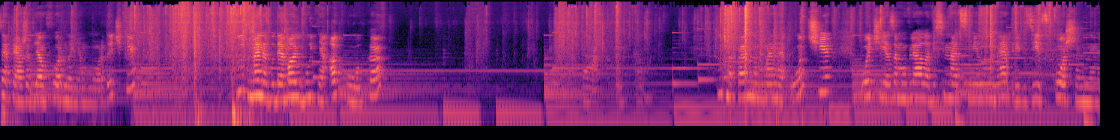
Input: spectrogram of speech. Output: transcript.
Це пряжа для оформлення мордочки. Тут в мене буде майбутня акулка. Тут, напевно, в мене очі. Очі я замовляла 18 мм зі скошеними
